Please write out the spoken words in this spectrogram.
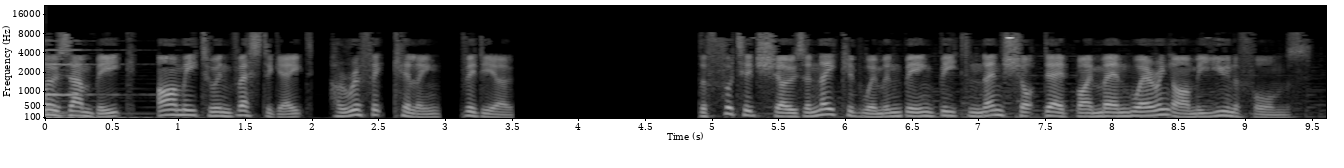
Mozambique, Army to investigate, horrific killing, video. The footage shows a naked woman being beaten then shot dead by men wearing army uniforms.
